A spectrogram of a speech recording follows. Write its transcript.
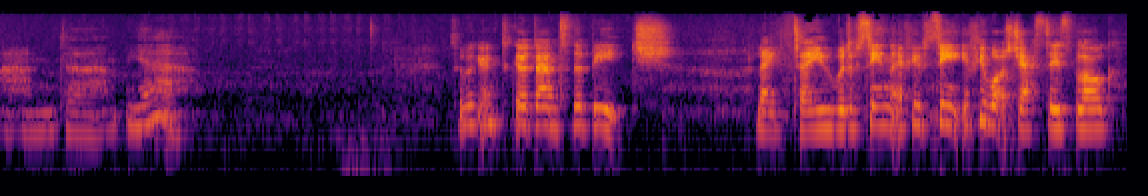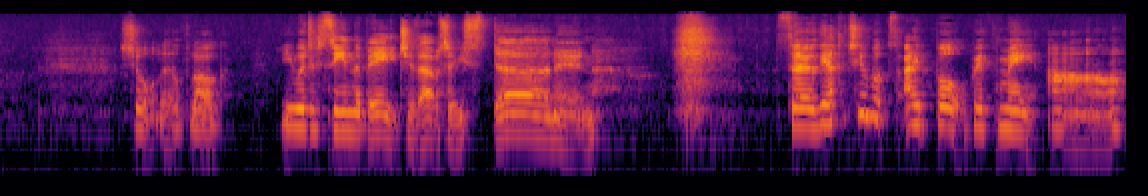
And, um, yeah. So we're going to go down to the beach later. You would have seen that if you've seen, if you watched yesterday's vlog, short little vlog, you would have seen the beach. It's absolutely stunning. So the other two books I bought with me are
